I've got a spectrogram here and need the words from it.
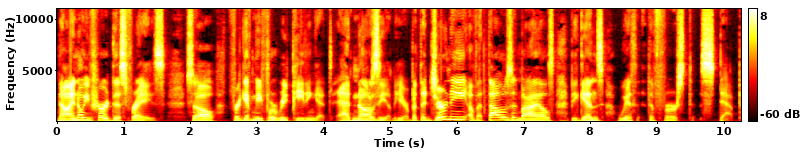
Now, I know you've heard this phrase, so forgive me for repeating it ad nauseum here, but the journey of a thousand miles begins with the first step.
